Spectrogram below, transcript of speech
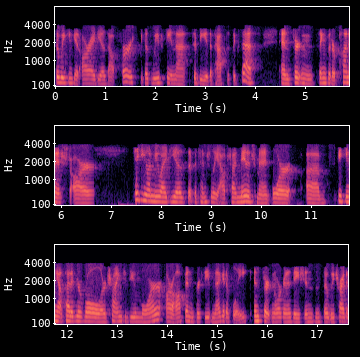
so we can get our ideas out first because we've seen that to be the path to success. And certain things that are punished are taking on new ideas that potentially outshine management or uh, speaking outside of your role or trying to do more are often perceived negatively in certain organizations. And so we try to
